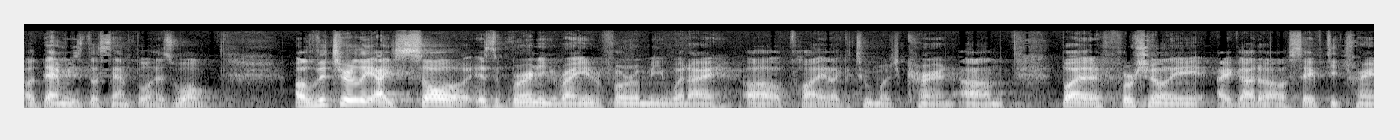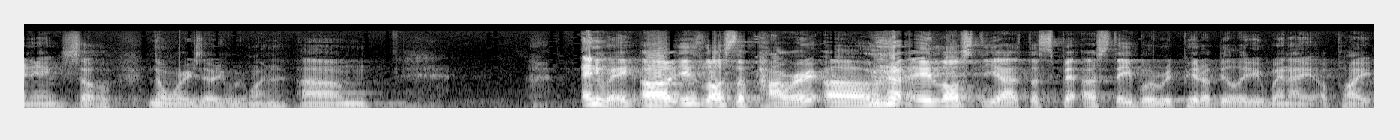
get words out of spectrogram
uh, damage the sample as well. Uh, literally, I saw it's burning right in front of me when I uh, apply like too much current. Um, but fortunately, I got a safety training, so no worries, everyone. Um, anyway, uh, it lost the power. Uh, it lost the, uh, the uh, stable repeatability when I applied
